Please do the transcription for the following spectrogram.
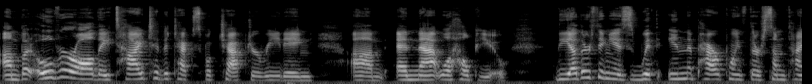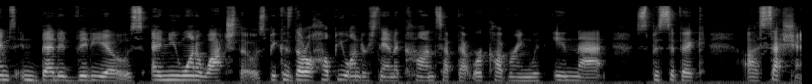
um, but overall they tie to the textbook chapter reading, um, and that will help you. The other thing is within the PowerPoints, there's sometimes embedded videos and you want to watch those because that'll help you understand a concept that we're covering within that specific uh, session.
